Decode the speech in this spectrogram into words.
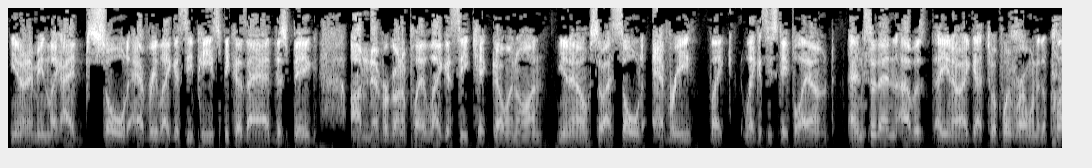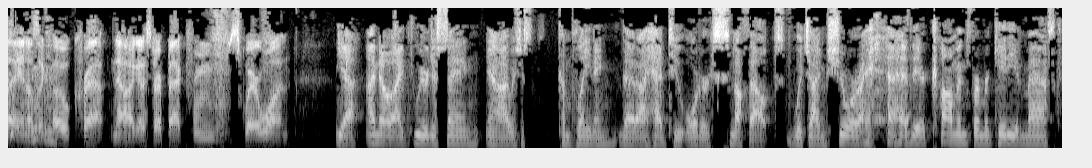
You know what I mean? Like I had sold every legacy piece because I had this big I'm never going to play legacy kick going on, you know? So I sold every like legacy staple I owned. And so then I was uh, you know, I got to a point where I wanted to play and I was like, "Oh crap, now I got to start back from square one." yeah, I know. I we were just saying, you know, I was just complaining that I had to order snuff outs, which I'm sure I had. They're common for Mercadian masks,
